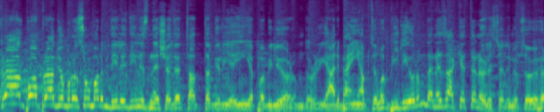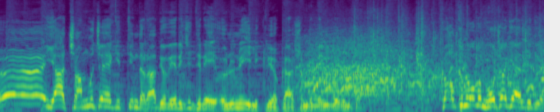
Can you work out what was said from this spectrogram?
Kral Pop Radyo burası. Umarım dilediğiniz neşede tatta bir yayın yapabiliyorumdur. Yani ben yaptığımı biliyorum da nezaketten öyle söyledim. Yoksa hey, ya Çamlıca'ya gittiğimde radyo verici direği önünü ilikliyor karşımda beni görünce. Kalkın oğlum hoca geldi diye.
